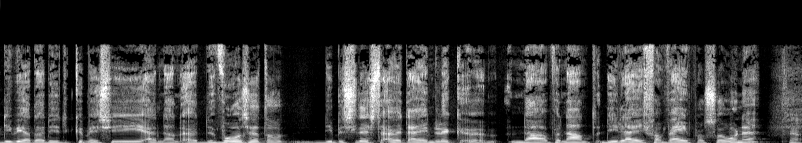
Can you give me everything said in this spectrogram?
die weer door die commissie en dan eh, de voorzitter, die besliste uiteindelijk eh, na vanavond die lijst van vijf personen. Ja.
